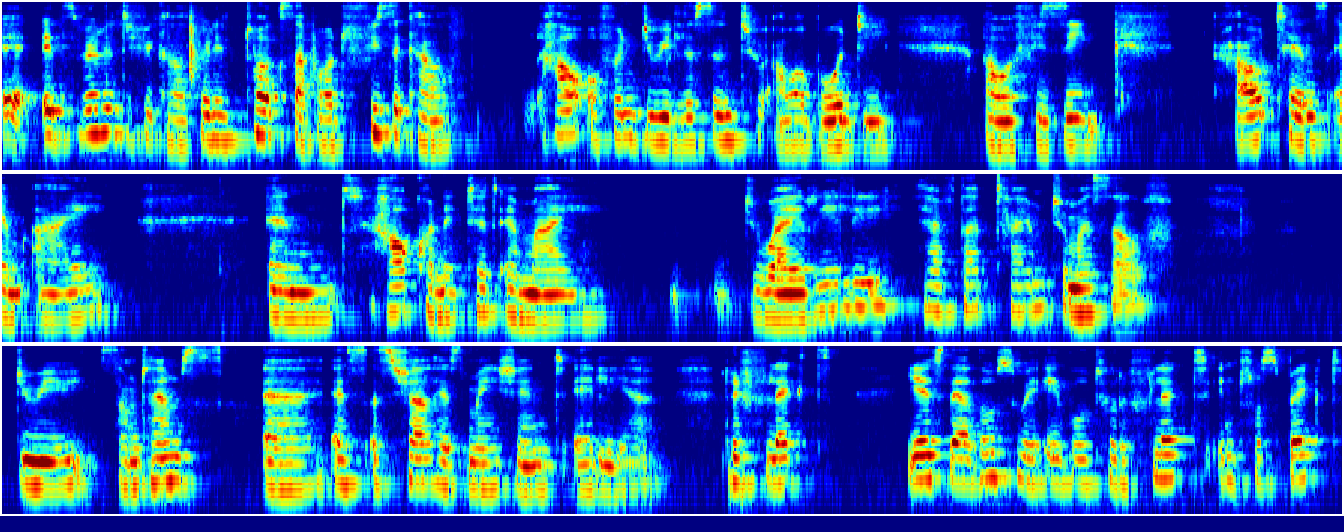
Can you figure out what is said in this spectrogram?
eh, it's very difficult when it talks about physical how often do we listen to our body, our physique? How tense am I? And how connected am I? Do I really have that time to myself? Do we sometimes, uh, as, as Shal has mentioned earlier, reflect? Yes, there are those who are able to reflect, introspect,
